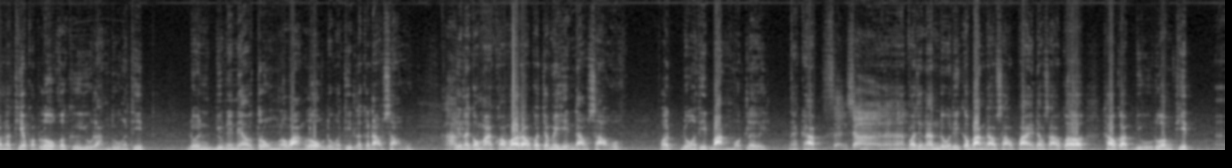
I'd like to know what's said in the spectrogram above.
รแล้วเทียบกับโลกก็คืออยู่หลังดวงอาทิตย์ โดยอยู่ในแนวตรงระหว่างโลกดวงอาทิตย์และก็ดาวเสาร์ครับดังนั้นก็หมายความว่าเราก็จะไม่เห็นดาวเสาร์เพราะดวงอาทิตย์บังหมดเลยนะครับแสงจ้านะฮะอ่าเพราะฉะนั้นดวงอาทิตย์ก็บังดาวเสาร์ไป ดาวเสาร์ก็เท่ากับอยู่ร่วมทิศอ่า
